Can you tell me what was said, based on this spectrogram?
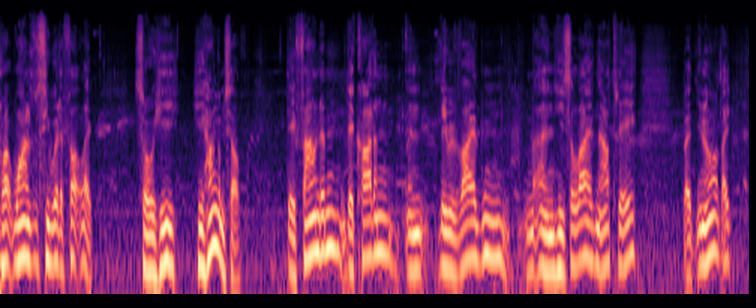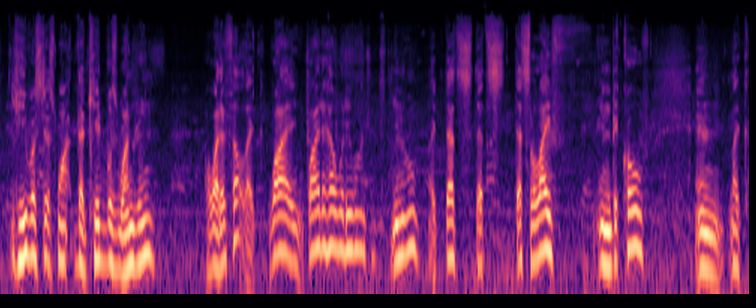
wanted to see what it felt like, so he he hung himself. They found him, they caught him, and they revived him, and he's alive now today. But you know, like he was just the kid was wondering what it felt like. Why? Why the hell would he want? It? You know, like that's that's that's the life in Big Cove, and like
